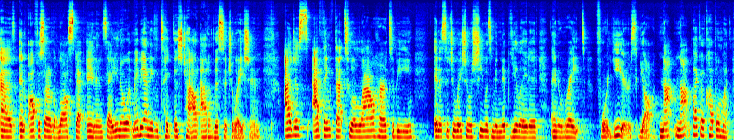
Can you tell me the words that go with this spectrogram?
as an officer of the law step in and say you know what maybe i need to take this child out of this situation i just i think that to allow her to be in a situation where she was manipulated and raped for years, y'all. Not not like a couple months,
